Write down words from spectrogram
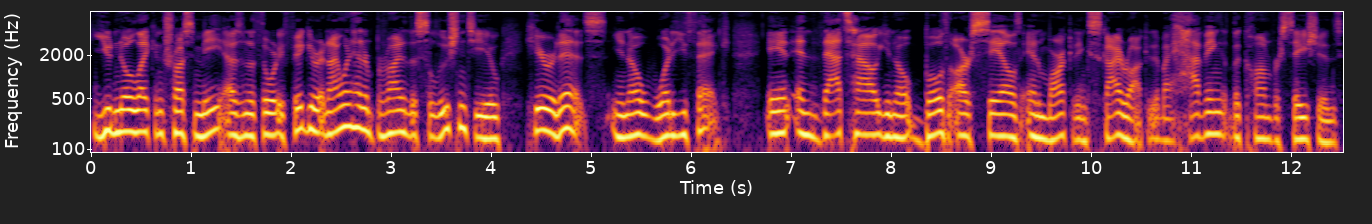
You know, like, and trust me as an authority figure. And I went ahead and provided the solution to you. Here it is. You know, what do you think? And, and that's how, you know, both our sales and marketing skyrocketed by having the conversations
